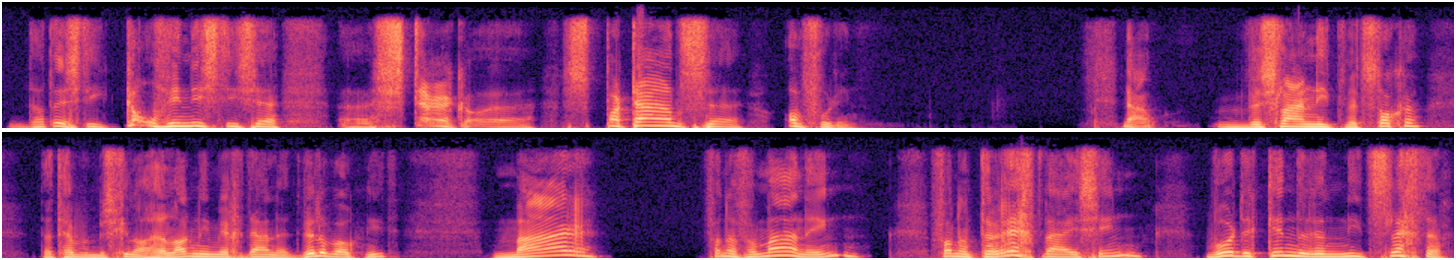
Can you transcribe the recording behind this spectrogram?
Dat is die Calvinistische, uh, sterke, uh, Spartaanse opvoeding. Nou, we slaan niet met stokken. Dat hebben we misschien al heel lang niet meer gedaan. Dat willen we ook niet. Maar van een vermaning, van een terechtwijzing, worden kinderen niet slechter.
